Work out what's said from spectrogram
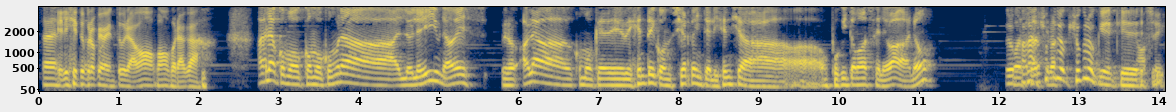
Sí. Elige tu propia aventura, vamos, vamos por acá. Habla como, como, como una. Lo leí una vez, pero habla como que de, de gente con cierta inteligencia un poquito más elevada, ¿no? Pero pará, ser, yo, pero- creo, yo creo que, que No, sí.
